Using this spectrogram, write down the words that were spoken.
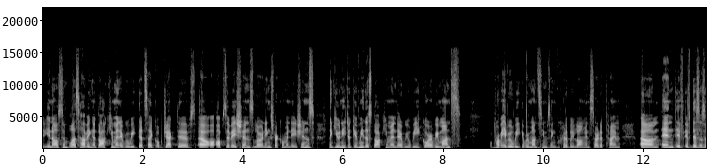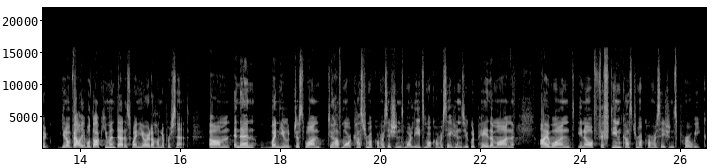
you know simple as having a document every week that's like objectives, uh, observations, learnings, recommendations. Like you need to give me this document every week or every month, or probably every week. Every month seems incredibly long in startup time. Um, and if, if this is a you know valuable document, that is when you're at 100%. Um, and then when you just want to have more customer conversations, more leads, more conversations, you could pay them on, I want you know 15 customer conversations per week.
